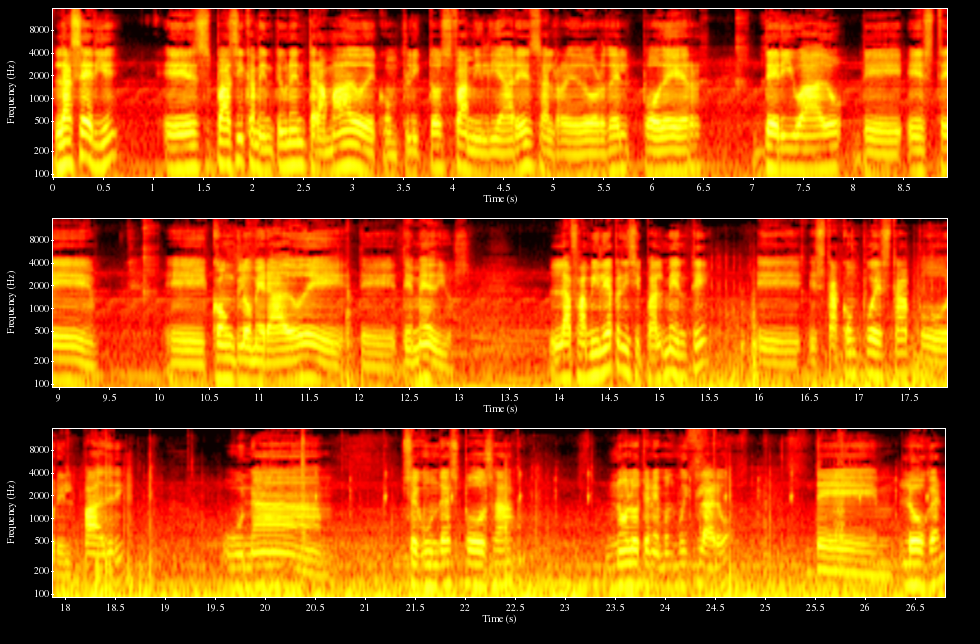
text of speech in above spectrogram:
La serie es básicamente un entramado de conflictos familiares alrededor del poder derivado de este eh, conglomerado de, medios. La familia principalmente eh, está compuesta por el padre, una segunda esposa no lo tenemos muy claro, de Logan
